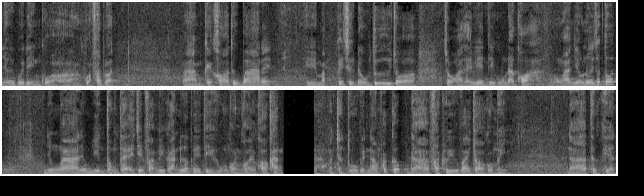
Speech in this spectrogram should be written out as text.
những quy định của của pháp luật. Và cái khó thứ ba đấy thì mặt cái sự đầu tư cho cho hòa giải viên thì cũng đã có và nhiều nơi rất tốt. Nhưng mà nếu nhìn tổng thể trên phạm vi cả nước ấy, thì cũng còn có khó khăn. Mặt trận tổ Việt Nam các cấp đã phát huy vai trò của mình đã thực hiện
